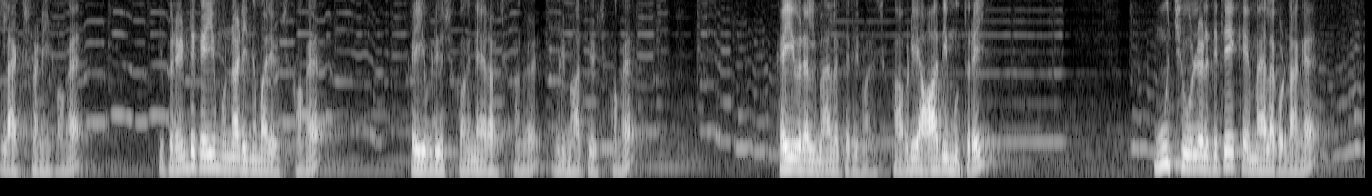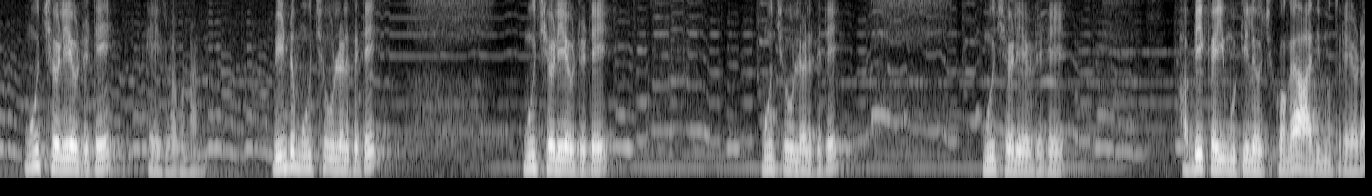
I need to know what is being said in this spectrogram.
ரிலாக்ஸ் பண்ணிக்கோங்க. இப்போ ரெண்டு கையும் முன்னாடி இந்த மாதிரி வச்சுக்கோங்க. கை இப்படி வச்சுக்கோங்க நேராக வச்சுக்கோங்க இப்படி மாற்றி வச்சுக்கோங்க. கை விரல் மேலே தெரியுமா வச்சுக்கோங்க. அப்படியே ஆதி முத்திரை மூச்சு உள்ளெழுத்துட்டே கை மேலே கொண்டாங்க. மூச்சு வெளியே விட்டுட்டே கைகளை கொண்டாங்க. மீண்டும் மூச்சு உள்ளெழுத்துட்டே மூச்சு வெளியே விட்டுட்டு மூச்சு உள்ளெடுத்துட்டே மூச்சு வெளியே விட்டுட்டு அப்படியே கை முட்டியில் வச்சுக்கோங்க ஆதிமுத்திரையோட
